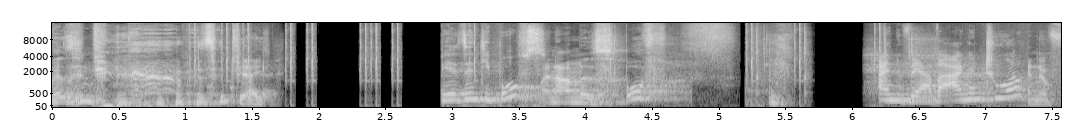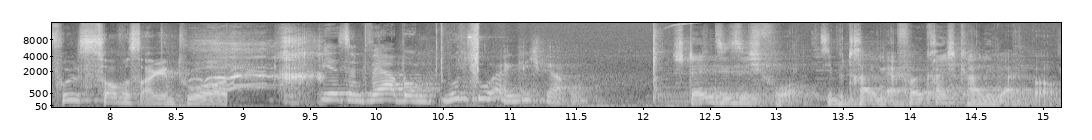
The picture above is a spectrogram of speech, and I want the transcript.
wer sind wir? wer sind wir eigentlich? Wir sind die Buffs. Mein Name ist Buff, Eine Werbeagentur? eine Full-Service-Agentur. Wir sind Werbung. Wozu eigentlich Werbung? Stellen Sie sich vor, Sie betreiben erfolgreich Kali-Werkbau.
